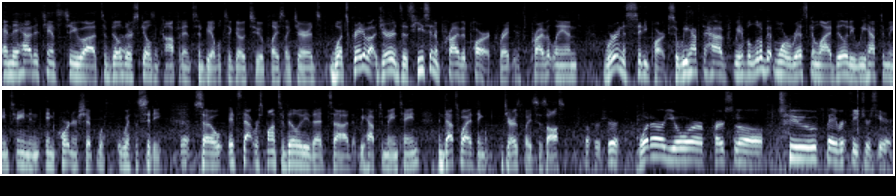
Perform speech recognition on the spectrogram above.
and they had a chance to uh, to build their skills and confidence and be able to go to a place like Jared's. What's great about Jared's is he's in a private park, right? It's private land. We're in a city park, so we have to have we have a little bit more risk and liability we have to maintain in, in partnership with with the city. Yeah. So it's that responsibility that uh, that we have to maintain, and that's why I think Jared's place is awesome. Oh, for sure. What are your personal two favorite features here?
